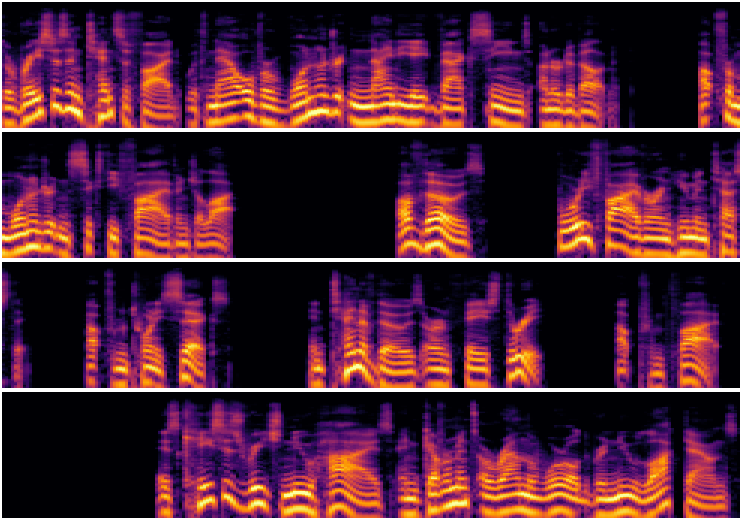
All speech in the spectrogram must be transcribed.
the race has intensified with now over 198 vaccines under development, up from 165 in July. Of those, 45 are in human testing, up from 26, and 10 of those are in phase 3, up from 5. As cases reach new highs and governments around the world renew lockdowns,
